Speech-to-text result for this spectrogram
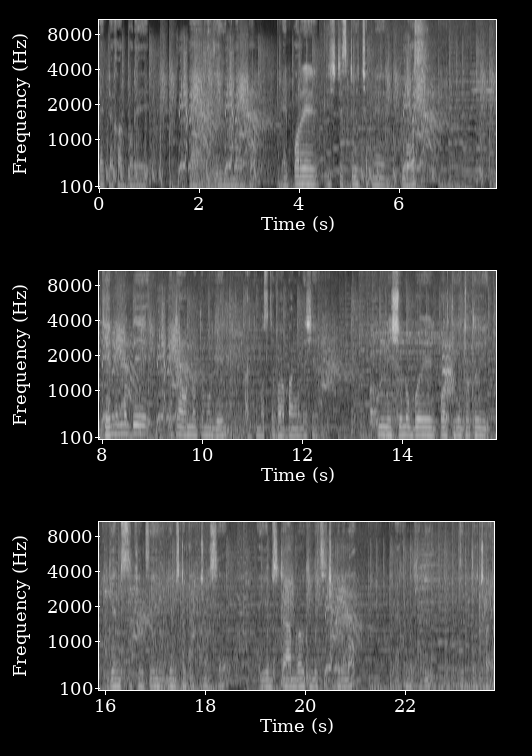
লাইফটা খাওয়ার পরে এইগুলো পর এরপরের স্টেজটা হচ্ছে আপনার বস গেমের মধ্যে এটা অন্যতম গেম আর কি মোস্তফা বাংলাদেশে উনিশশো নব্বইয়ের পর থেকে যতই গেমস খেলছে, এই গেমসটা খুব চলছে। এই গেমসটা আমরাও খেলেছি ছোটোবেলায় এখনও খেলি। কিন্তু ছয়।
